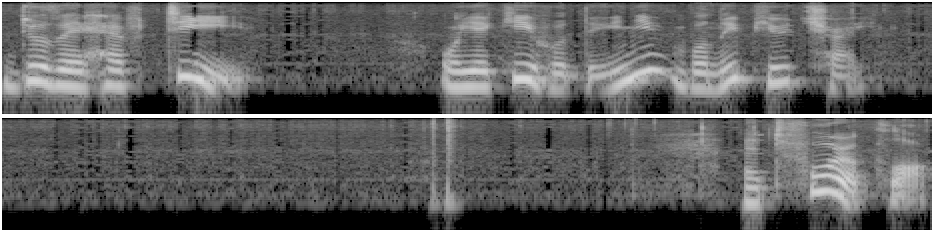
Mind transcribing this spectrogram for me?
do they have tea? У якій годині вони п'ють чай? At 4 o'clock.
